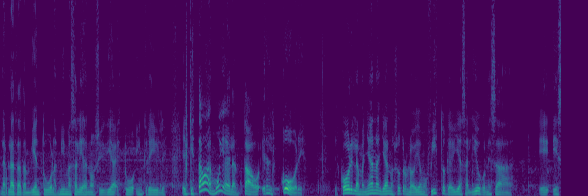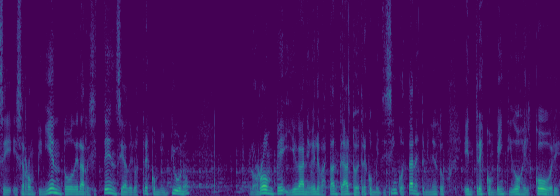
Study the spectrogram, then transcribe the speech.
La plata también tuvo las mismas salidas. No, hoy día estuvo increíble. El que estaba muy adelantado era el cobre. El cobre en la mañana ya nosotros lo habíamos visto que había salido con esa, e, ese, ese rompimiento de la resistencia de los 3,21. Lo rompe y llega a niveles bastante altos de 3,25. Está en este minuto en 3,22 el cobre.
